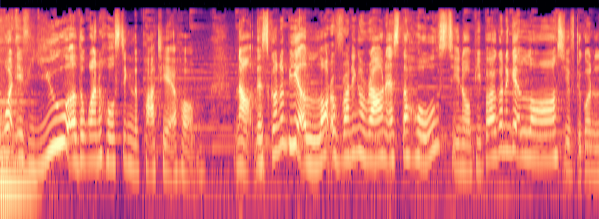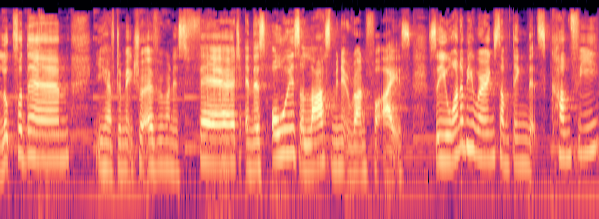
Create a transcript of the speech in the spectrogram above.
what if you are the one hosting the party at home? Now, there's gonna be a lot of running around as the host. You know, people are gonna get lost, you have to go and look for them, you have to make sure everyone is fed, and there's always a last minute run for ice. So, you wanna be wearing something that's comfy,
